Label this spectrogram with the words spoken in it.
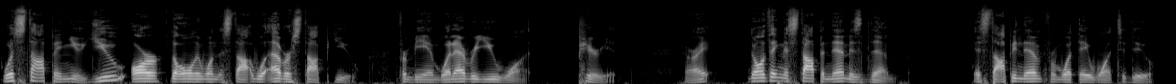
what's stopping you? You are the only one that stop will ever stop you from being whatever you want. Period. All right. The only thing that's stopping them is them. It's stopping them from what they want to do.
